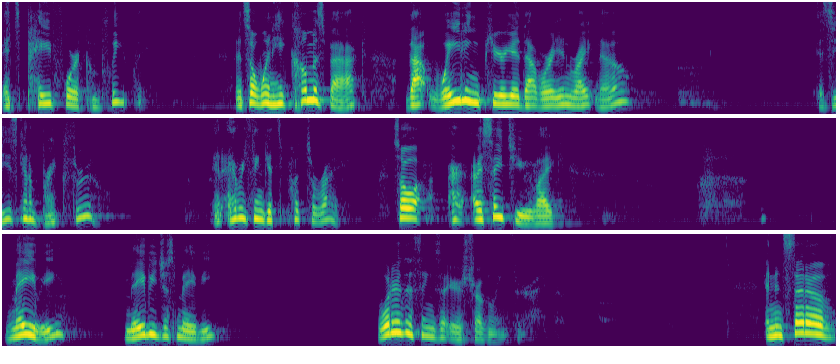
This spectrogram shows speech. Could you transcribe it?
it's paid for completely. And so when he comes back, that waiting period that we're in right now is he's going to break through and everything gets put to right. So I, I say to you, like, maybe, maybe, just maybe, what are the things that you're struggling through right now? And instead of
